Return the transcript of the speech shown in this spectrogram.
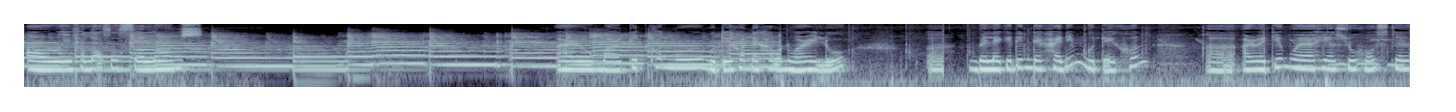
আৰু এইফালে আছে চেলুনছ আৰু মাৰ্কেটখন মোৰ গোটেইখন দেখাব নোৱাৰিলোঁ বেলেগ এদিন দেখাই দিম গোটেইখন আৰু এতিয়া মই আহি আছোঁ হোষ্টেল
